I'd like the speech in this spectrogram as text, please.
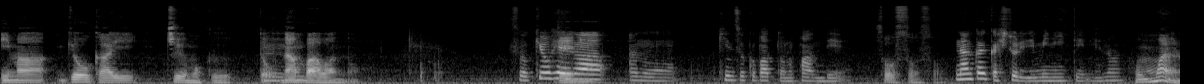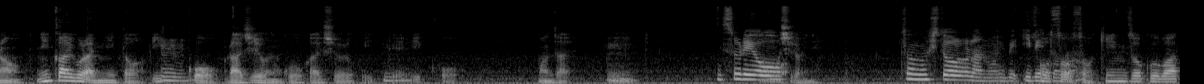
今業界注目とうん。ナンバーワンの、そう恭平があの金属バットのファンでそうそうそう。何回か一人で見に行ってんねんな。ほんまやな。2回ぐらい見に行ったわ。ん。1個ラジオの公開収録行って、うん。1個漫才見に行って、でそれを面白いね。その人らのイベイベントがそうそうそう。金属バッ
